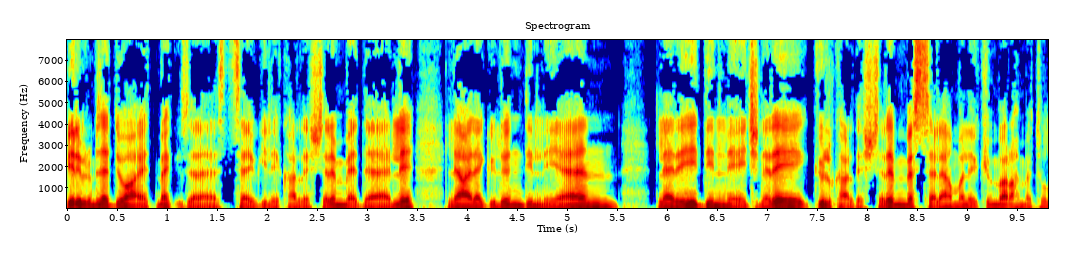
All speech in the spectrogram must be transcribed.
Birbirimize dua etmek üzere sevgili kardeşlerim ve değerli Lale Gül'ün dinleyen leri dinleyicileri, gül kardeşlerim. Vesselamu Aleyküm ve Rahmetullah.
